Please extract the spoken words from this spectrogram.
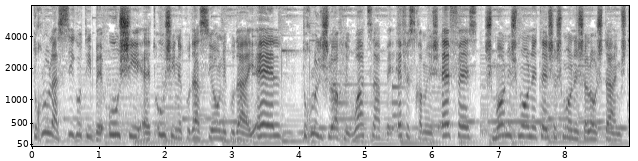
תוכלו להשיג אותי באושי את אושי.co.il, תוכלו לשלוח לי וואטסאפ ב-050-8898322,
